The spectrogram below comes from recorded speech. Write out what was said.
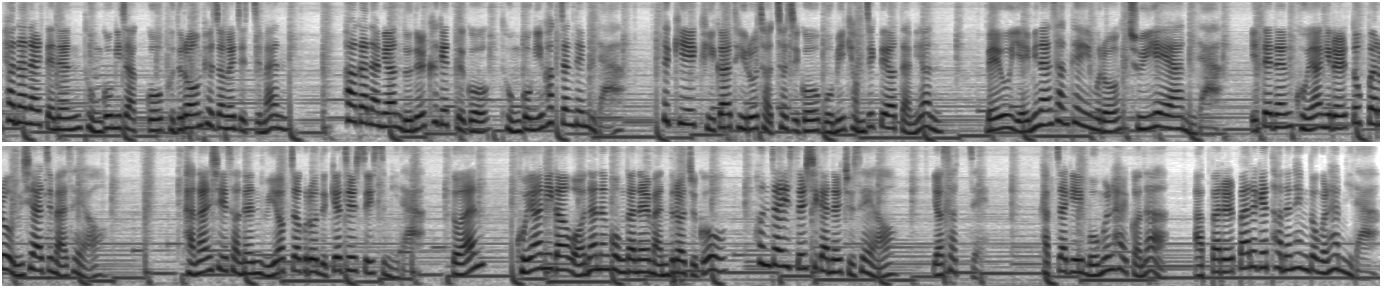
편안할 때는 동공이 작고 부드러운 표정을 짓지만 화가 나면 눈을 크게 뜨고 동공이 확장됩니다. 특히 귀가 뒤로 젖혀지고 몸이 경직되었다면 매우 예민한 상태이므로 주의해야 합니다. 이때는 고양이를 똑바로 응시하지 마세요. 강한 시선은 위협적으로 느껴질 수 있습니다. 또한 고양이가 원하는 공간을 만들어주고 혼자 있을 시간을 주세요. 여섯째, 갑자기 몸을 핥거나 앞발을 빠르게 터는 행동을 합니다.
